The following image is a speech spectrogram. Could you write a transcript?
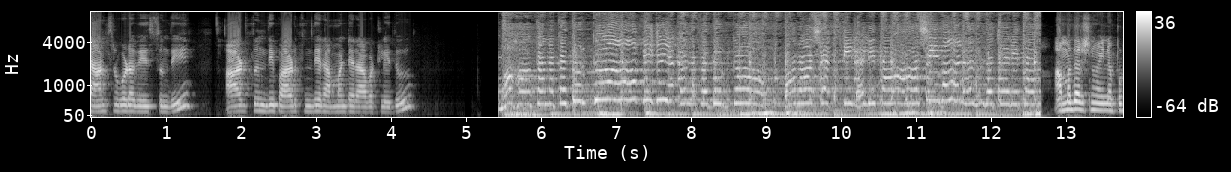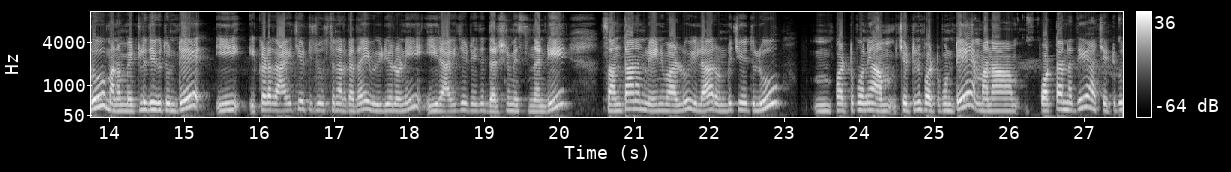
డాన్సులు కూడా వేస్తుంది. ఆడుతుంది పాడుతుంది రమ్మంటే రావట్లేదు. మహాకనక దుర్గా విజయ కనక దుర్గా పరాశక్తి లలిత శివానంద చరిత. అమ్మ దర్శనం అయినప్పుడు మనం మెట్లు దిగుతుంటే ఈ ఇక్కడ రాగి చెట్టు చూస్తున్నారు కదా ఈ వీడియోలోని ఈ రాగి చెట్టు అయితే దర్శనం ఇస్తుందండి సంతానం లేని వాళ్ళు ఇలా రెండు చేతులు పట్టుకొని చెట్టుని పట్టుకుంటే మన పొట్ట అన్నది ఆ చెట్టుకు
